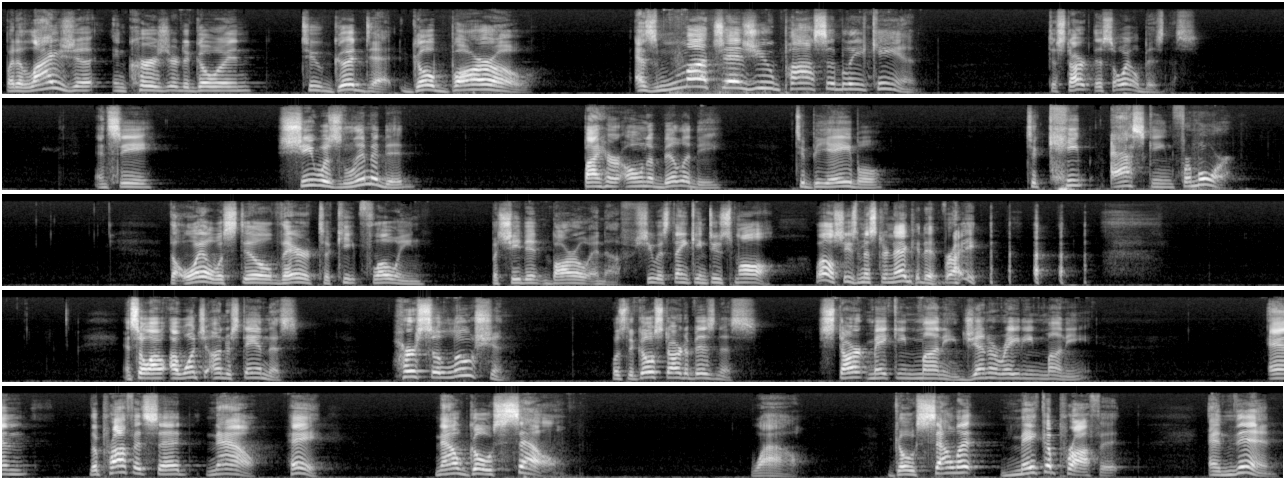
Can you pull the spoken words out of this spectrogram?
But Elijah encouraged her to go in to good debt. Go borrow as much as you possibly can to start this oil business. And see, she was limited by her own ability to be able to keep asking for more. The oil was still there to keep flowing, but she didn't borrow enough. She was thinking too small. Well, she's Mr. Negative, right? and so I, I, want you to understand this. Her solution was to go start a business, start making money, generating money. And the prophet said, Now, hey, now go sell. Wow. Go sell it, make a profit, and then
